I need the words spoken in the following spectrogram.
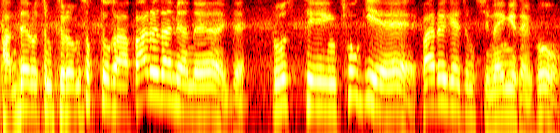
반대로 좀 드럼 속도가 빠르다면은 이제 로스팅 초기에 빠르게 좀 진행이 되고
